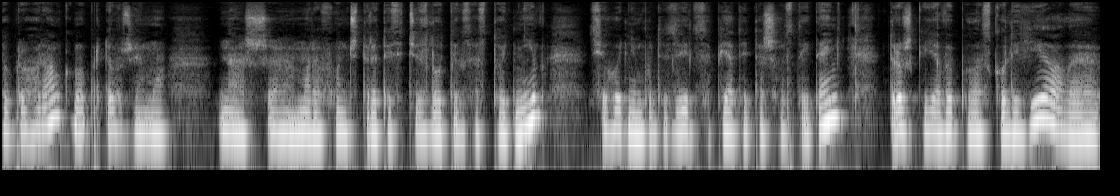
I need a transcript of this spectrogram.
Доброго ранку. Ми продовжуємо наш е, марафон 4000 злотих за 100 днів. Сьогодні буде звіт за п'ятий та шостий день. Трошки я випала з колії, але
